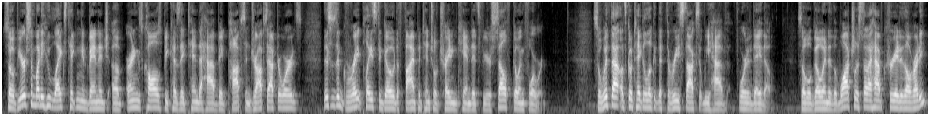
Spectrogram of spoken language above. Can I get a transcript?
So, if you're somebody who likes taking advantage of earnings calls because they tend to have big pops and drops afterwards, this is a great place to go to find potential trading candidates for yourself going forward. So, with that, let's go take a look at the three stocks that we have for today, though. So, we'll go into the watch list that I have created already.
